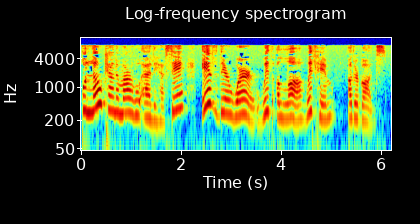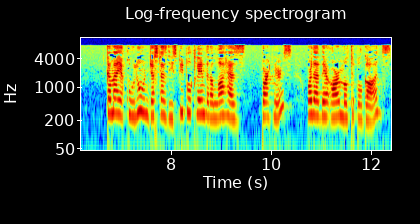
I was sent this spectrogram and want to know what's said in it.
قُلْ لَوْ كَانَ مَعَهُ آلِهَةٌ Say, if there were with Allah, with Him, other gods. كَمَا يَقُولُونَ Just as these people claim that Allah has partners, or that there are multiple gods.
